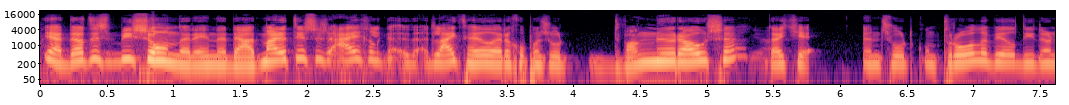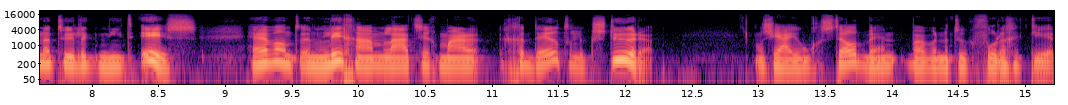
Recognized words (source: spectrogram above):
Ja, dat is bijzonder inderdaad. Maar het is dus eigenlijk, het lijkt heel erg op een soort dwangneurose. Dat je een soort controle wil die er natuurlijk niet is. Hè, want een lichaam laat zich maar gedeeltelijk sturen. Als jij ongesteld bent, waar we natuurlijk vorige keer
